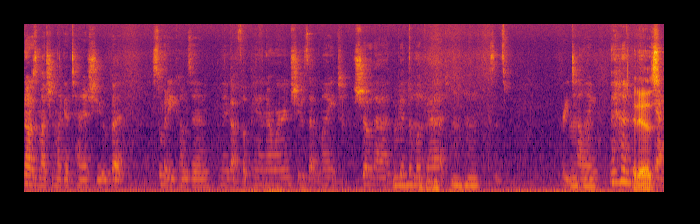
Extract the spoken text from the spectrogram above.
not as much in like a tennis shoe, but somebody comes in and they got foot pain and they're wearing shoes that might show that good to look at Mm-hmm. because it's pretty telling. It is. yeah.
